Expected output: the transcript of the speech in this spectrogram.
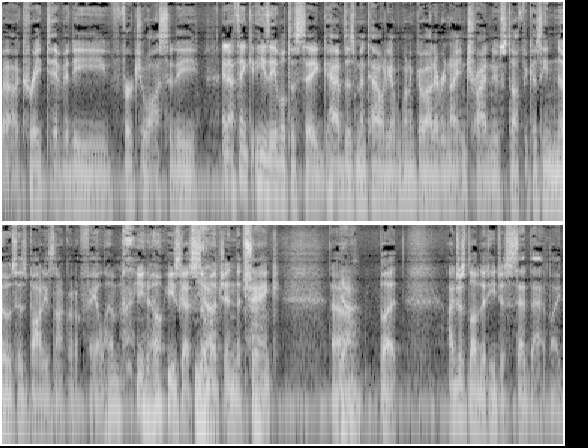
uh, creativity, virtuosity, and I think he's able to say have this mentality. I'm going to go out every night and try new stuff because he knows his body's not going to fail him. you know, he's got so Yeah, much in the sure. tank. Um, Yeah. but I just love that he just said that. Like,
